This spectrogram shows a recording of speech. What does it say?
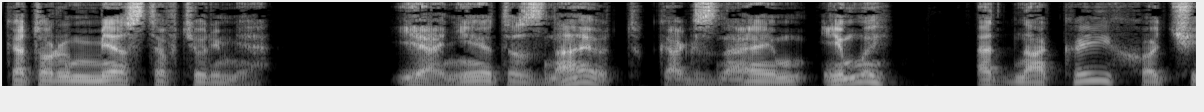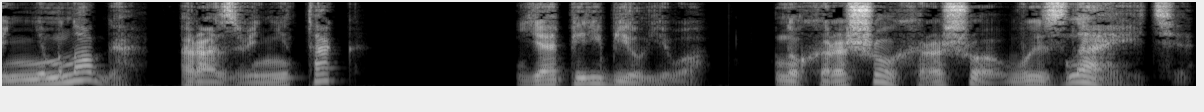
которым место в тюрьме. И они это знают, как знаем и мы. Однако их очень немного, разве не так? Я перебил его. Ну хорошо, хорошо, вы знаете.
